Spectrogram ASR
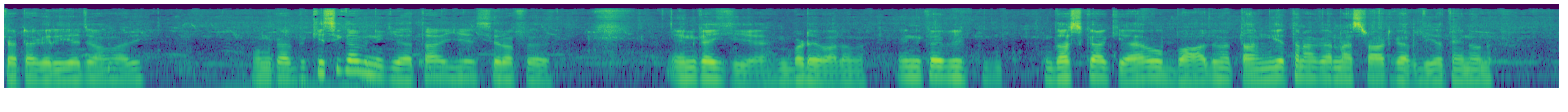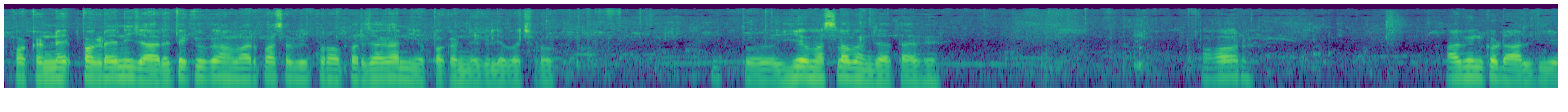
कैटेगरी है जो हमारी। उनका भी किसी का भी नहीं किया था, ये सिर्फ़ इनका ही किया है, बड़े वालों का। इनका भी दस का किया है, वो बाद में तंग इतना करना स्टार्ट कर दिया था इन्होंने। पकड़ने, पकड़े नहीं जा रहे थे क्योंकि हमारे पास अभी प्रॉपर जगह नहीं है पकड़ने के लिए बछड़ों तो ये मसला बन जाता है फिर। और अब इनको डाल दिए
